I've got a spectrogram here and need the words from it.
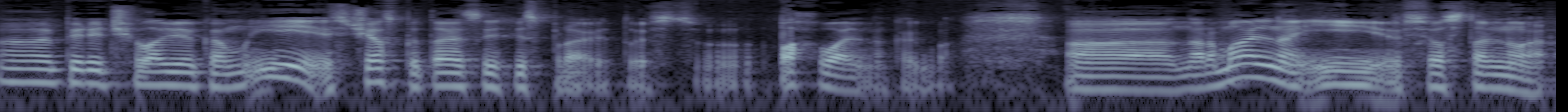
э, перед человеком и сейчас пытается их исправить. То есть э, похвально, как бы. Э, нормально и все остальное.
